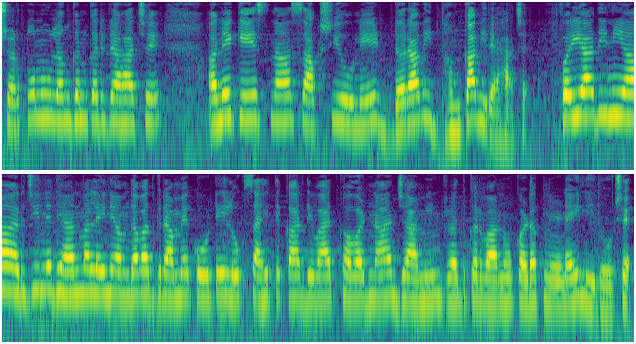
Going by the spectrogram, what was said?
શરતોનું ઉલ્લંઘન કરી રહ્યા છે અને કેસના સાક્ષીઓને ડરાવી ધમકાવી રહ્યા છે. ફરિયાદીની આ અરજીને ધ્યાનમાં લઈને અમદાવાદ ગ્રામ્ય કોર્ટે લોક સાહિત્યકાર દેવાયત ખવડના જામીન રદ કરવાનો કડક નિર્ણય લીધો છે.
